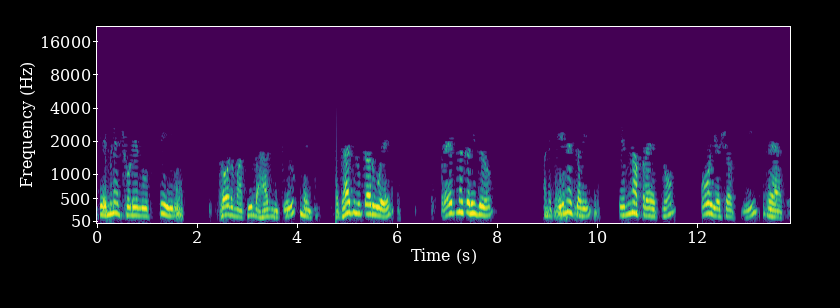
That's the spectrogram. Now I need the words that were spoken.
તેમણે છોડેલું તીર છોડમાંથી બહાર નીકળ્યું નહીં. બધા જ લૂંટારુઓએ પ્રયત્ન કરી જોયો અને તેને કરી એમના પ્રયત્નો અયશસ્વી રહ્યા છે.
